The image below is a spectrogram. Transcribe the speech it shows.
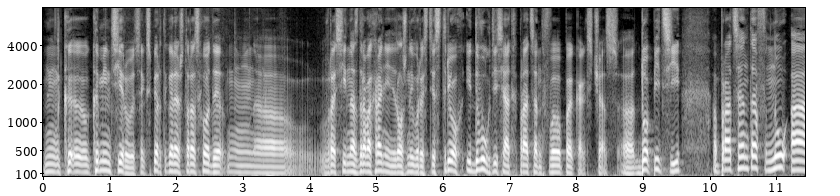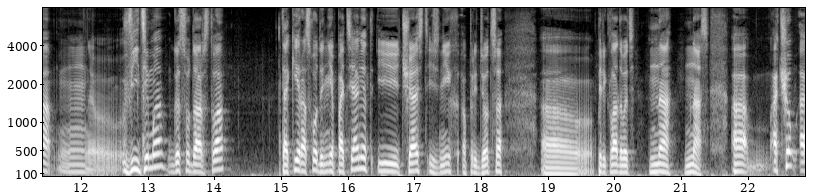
э, комментируется. Эксперты говорят, что расходы э, в России на здравоохранение должны вырасти с 3,2% ВВП, как сейчас, до 5%. Ну, а, видимо, государство такие расходы не потянет, и часть из них придется э, перекладывать на нас. А, о, чем, о,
